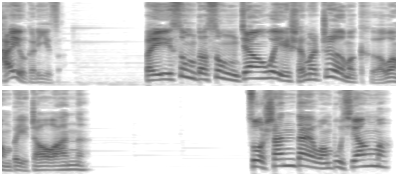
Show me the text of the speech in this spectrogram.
还有个例子，北宋的宋江为什么这么渴望被招安呢？做山大王不香吗？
